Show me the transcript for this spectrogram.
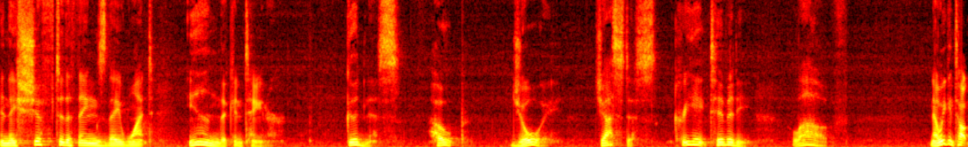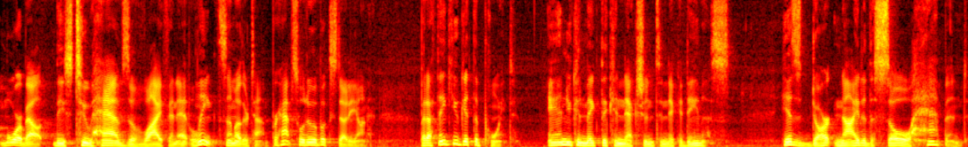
and they shift to the things they want in the container goodness, hope, joy, justice, creativity, love. Now, we can talk more about these two halves of life and at length some other time. Perhaps we'll do a book study on it. But I think you get the point, and you can make the connection to Nicodemus. His dark night of the soul happened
